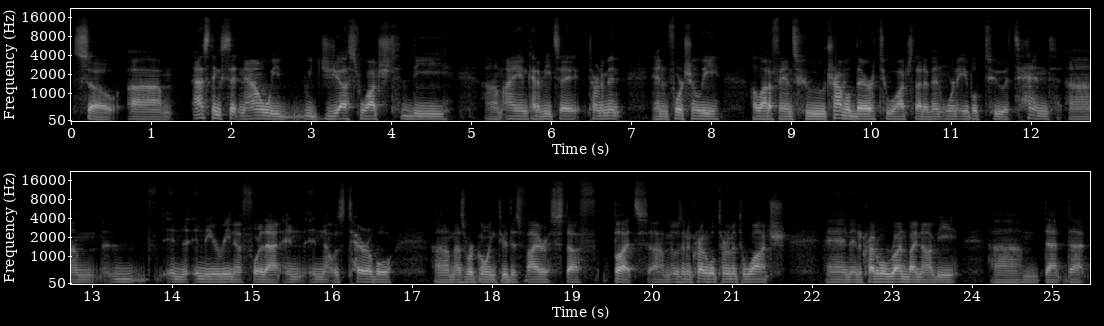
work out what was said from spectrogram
So, um, as things sit now, we, we just watched the um, am Katowice tournament, and unfortunately, a lot of fans who traveled there to watch that event weren't able to attend um, in the in the arena for that, and and that was terrible um, as we're going through this virus stuff. But um, it was an incredible tournament to watch, and an incredible run by Navi. Um, that that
